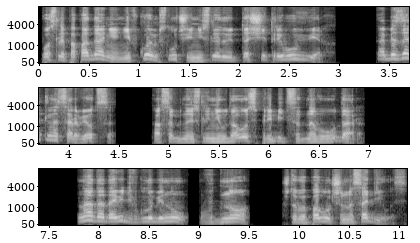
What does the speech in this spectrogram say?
После попадания ни в коем случае не следует тащить рыбу вверх. Обязательно сорвется, особенно если не удалось прибить с одного удара. Надо давить в глубину, в дно, чтобы получше насадилась,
